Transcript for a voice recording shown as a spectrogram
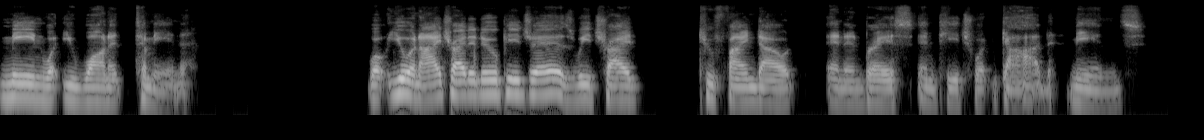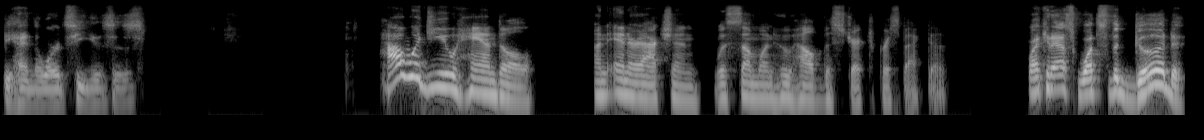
mean what you want it to mean. What you and I try to do, PJ, is we try to find out and embrace and teach what God means behind the words he uses. How would you handle an interaction with someone who held the strict perspective? Well, I could ask, what's the good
